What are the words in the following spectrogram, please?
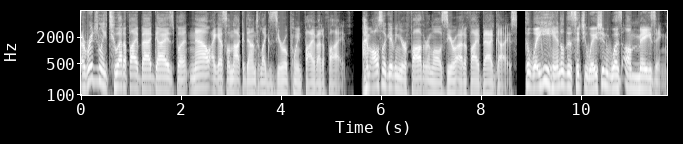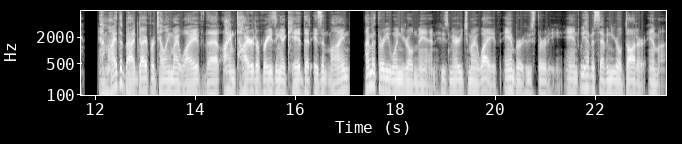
originally 2 out of 5 bad guys, but now I guess I'll knock it down to like 0.5 out of 5. I'm also giving your father in law 0 out of 5 bad guys. The way he handled this situation was amazing. Am I the bad guy for telling my wife that I'm tired of raising a kid that isn't mine? I'm a 31 year old man who's married to my wife, Amber, who's 30, and we have a 7 year old daughter, Emma.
